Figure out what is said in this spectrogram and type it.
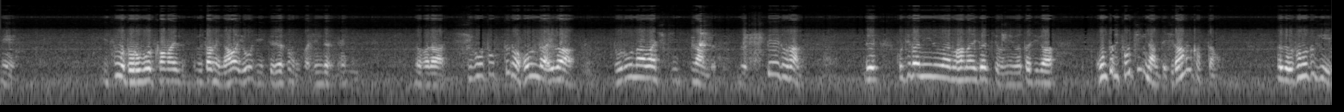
のにいつも泥棒を捕まえるために縄用心してるやつもおかしいんだよね。だから仕事っていうのは本来は泥縄式なんです。でスピードなんです。でこちらにいるあの花井社長に私が本当に栃木なんて知らなかったの。だけどその時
